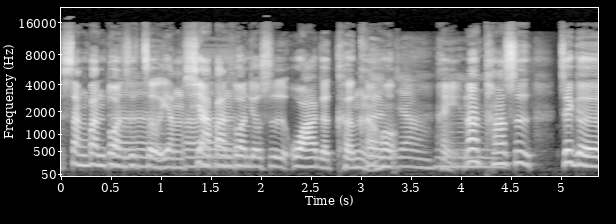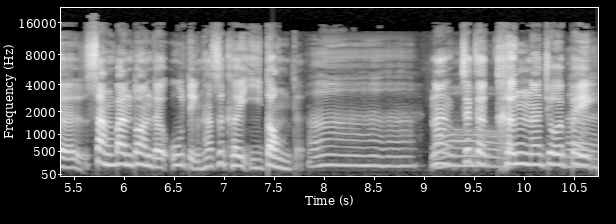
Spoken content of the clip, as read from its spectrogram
上半段是这样，呃、下半段就是挖个坑，坑然后，嗯、嘿，那它是。这个上半段的屋顶它是可以移动的，嗯，那这个坑呢就会被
